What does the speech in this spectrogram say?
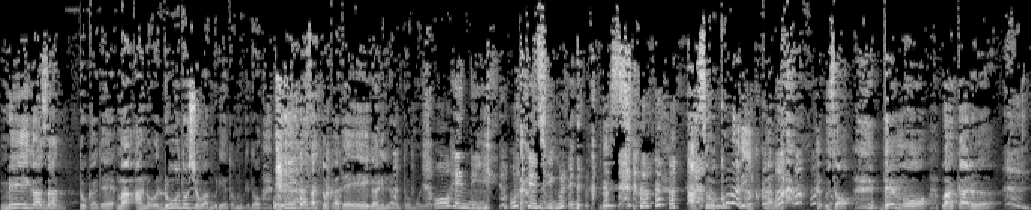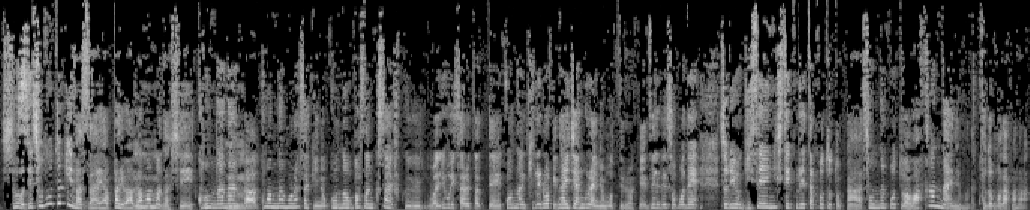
名画座とかで、まあ、あの、ロードショーは無理やと思うけど、名画座とかで映画になると思うよ。オーヘンリー、オーヘンリーぐらいになるかな。あ、そこまで行くかな？嘘。でも、わかる。そう。で、その時はさ、やっぱりわがままだし、こんななんか、こんな紫の、こんなおばさん臭い服は用意されたって、こんなん着れるわけないじゃんぐらいに思ってるわけ。全然そこで、それを犠牲にしてくれたこととか、そんなことはわかんないのもね、子供だから。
